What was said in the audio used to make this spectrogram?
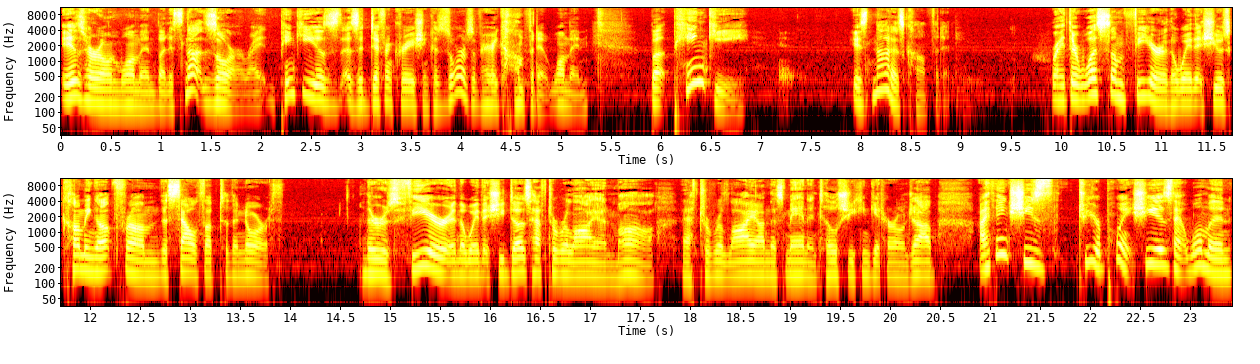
is her own woman, but it's not Zora, right? Pinky is, is a different creation because Zora's a very confident woman. But Pinky is not as confident, right? There was some fear the way that she was coming up from the south up to the north. There's fear in the way that she does have to rely on Ma, have to rely on this man until she can get her own job. I think she's, to your point, she is that woman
